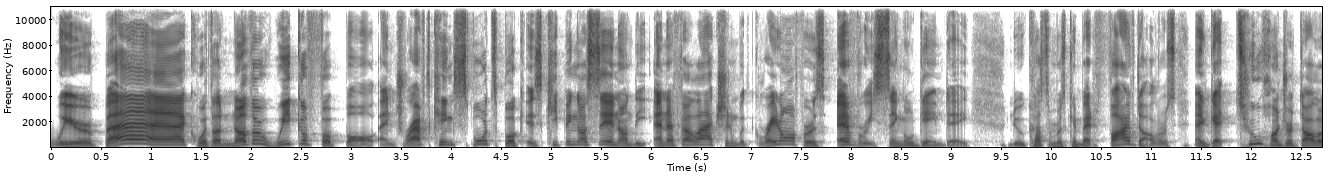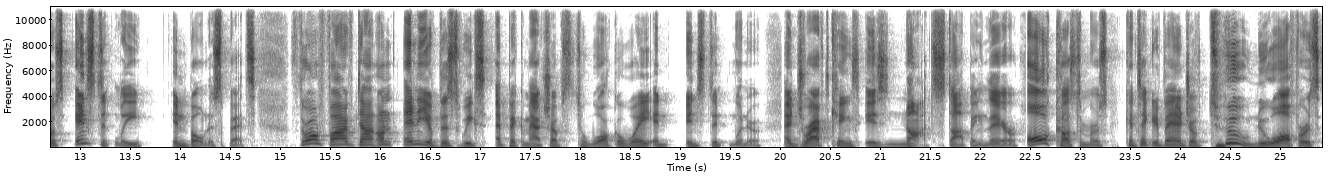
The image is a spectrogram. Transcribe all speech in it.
We're back with another week of football, and DraftKings Sportsbook is keeping us in on the NFL action with great offers every single game day. New customers can bet $5 and get $200 instantly in bonus bets. Throw 5 down on any of this week's epic matchups to walk away an instant winner. And DraftKings is not stopping there. All customers can take advantage of two new offers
